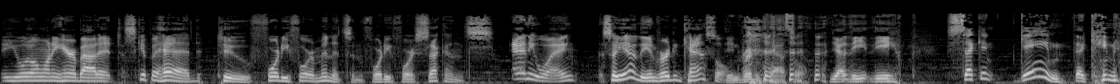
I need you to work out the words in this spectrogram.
You don't want to hear about it. Skip ahead to 44 minutes and 44 seconds. Anyway, so yeah, the inverted castle. The inverted castle. Yeah, the the second game that came in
